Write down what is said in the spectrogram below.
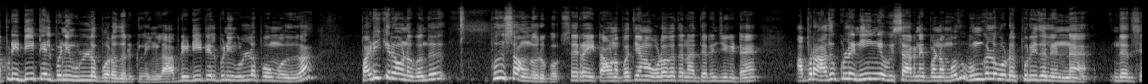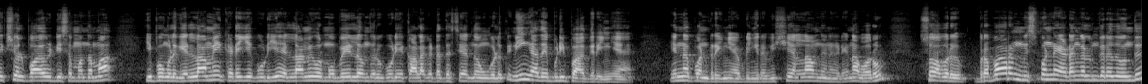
அப்படி டீட்டெயில் பண்ணி உள்ளே போகிறது இருக்கு இல்லைங்களா? அப்படி டீட்டெயில் பண்ணி உள்ளே போகும்போது தான் படிக்கிறவனுக்கு வந்து புதுசாக ஒன்று இருக்கும். சரி ரைட் அவனை பற்றியான உலகத்தை நான் தெரிஞ்சுக்கிட்டேன். அப்புறம் அதுக்குள்ளே நீங்கள் விசாரணை பண்ணும்போது உங்களோட புரிதல் என்ன? இந்த செக்ஷுவல் பாவர்ட்டி சம்மந்தமாக இப்போ உங்களுக்கு எல்லாமே கிடைக்கக்கூடிய எல்லாமே ஒரு மொபைலில் வந்துருக்கக்கூடிய காலகட்டத்தை சேர்ந்தவங்களுக்கு நீங்கள் அதை எப்படி பார்க்குறீங்க? என்ன பண்ணுறீங்க அப்படிங்கிற விஷயம்லாம் வந்து என்ன கேட்டிங்கன்னா வரும். ஸோ அவர் பிரபாரன் மிஸ் பண்ண இடங்கள்ங்கிறது வந்து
